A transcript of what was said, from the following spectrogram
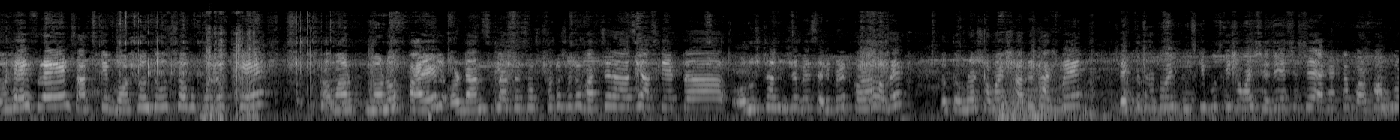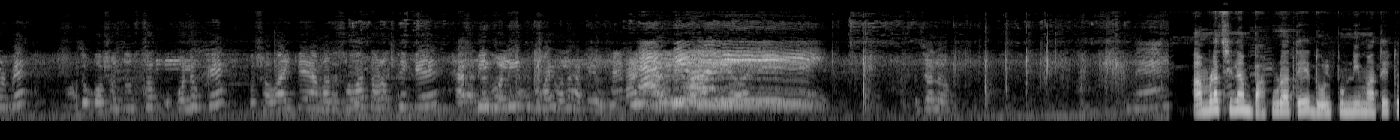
তো হে ফ্রেন্ডস আজকে বসন্ত উৎসব উপলক্ষে আমার ননদ পায়েল ও ডান্স ক্লাসে সব ছোট ছোট বাচ্চারা আছে। আজকে একটা অনুষ্ঠান হিসেবে সেলিব্রেট করা হবে। তো তোমরা সবাই সাথে থাকবে। দেখতে থাকো ওই পুচকি পুচকি সবাই সেজে এসেছে, এক একটা পারফর্ম করবে। তো বসন্ত উৎসব উপলক্ষে তো সবাইকে, আমাদের সবার তরফ থেকে হ্যাপি হোলি। তো সবাই বলো হ্যাপি হোলি। তো চলো আমরা ছিলাম বাঁকুড়াতে, দোল পূর্ণিমাতে, তো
